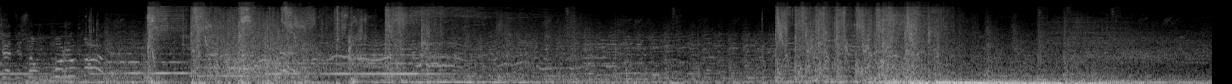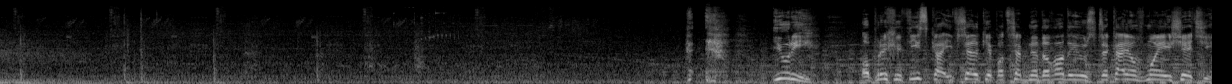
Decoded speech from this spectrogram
Gadżety są porąbane! Yuri, oprychy Fiska i wszelkie potrzebne dowody już czekają w mojej sieci.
